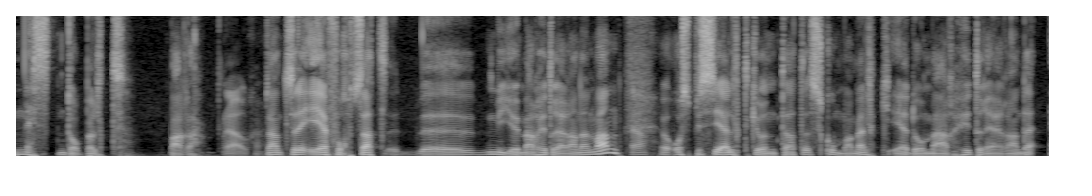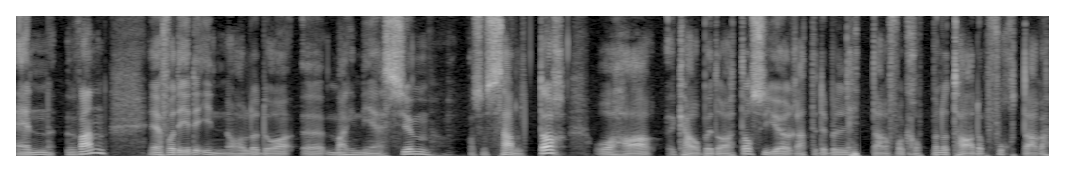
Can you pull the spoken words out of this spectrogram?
nesten dobbelt, bare. ja, okay. Så det er fortsatt uh, mye mer hydrerende enn vann. Ja. Og spesielt grunnen til at skummamelk er da mer hydrerende enn vann, er fordi det inneholder da uh, magnesium, altså salter, og har karbohydrater som gjør at det blir lettere for kroppen å ta det opp fortere.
